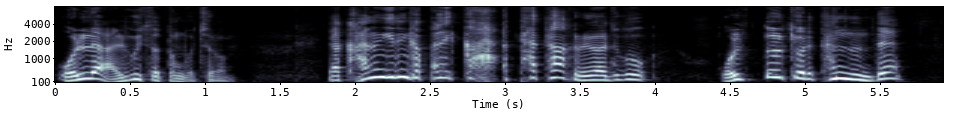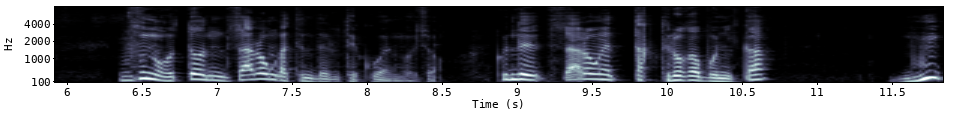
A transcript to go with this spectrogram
원래 알고 있었던 것처럼 야 가는 길이니까 빨리 가 타타 그래가지고 얼떨결에 탔는데 무슨 어떤 살롱 같은 데로 데리고 가는 거죠. 근데 살롱에 딱 들어가 보니까 음?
